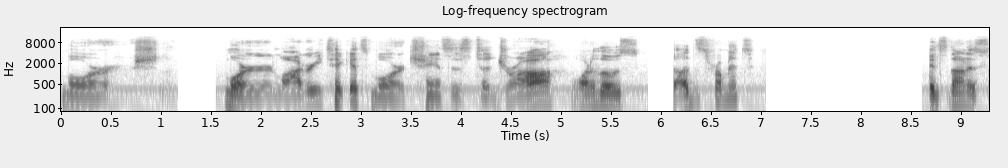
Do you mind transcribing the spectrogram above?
more more lottery tickets, more chances to draw one of those duds from it, it's not as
